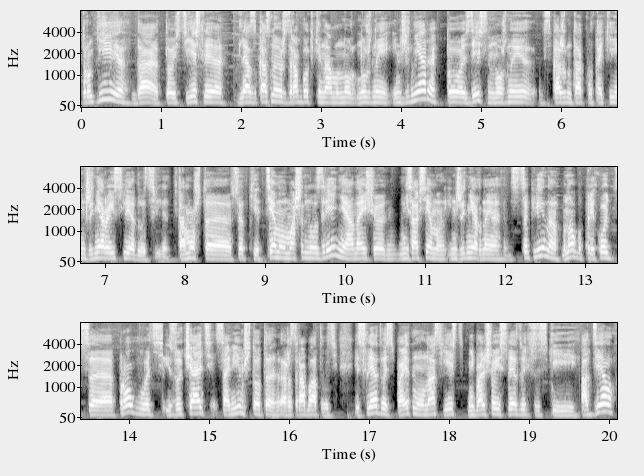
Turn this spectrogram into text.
другие, да, то есть если для заказной разработки нам ну, нужны инженеры, то здесь нужны, скажем так, вот такие инженеры-исследователи, потому что все-таки тема машинного зрения, она еще не совсем инженерная дисциплина, много приходится пробовать, изучать, самим что-то разрабатывать, исследовать, поэтому у нас есть небольшой исследовательский отдел,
